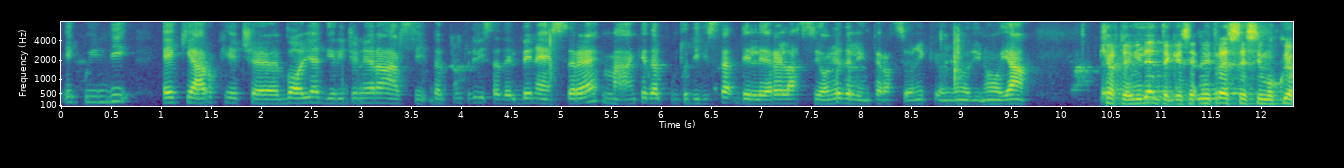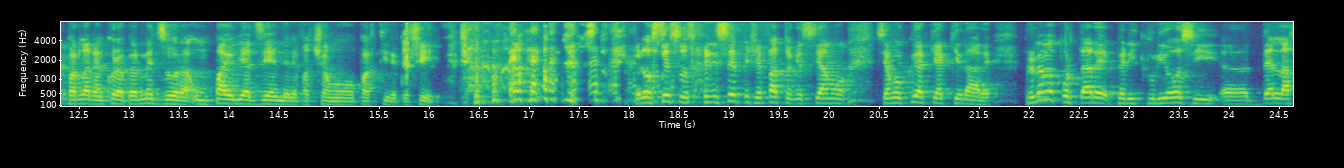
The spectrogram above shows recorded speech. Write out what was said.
e quindi è chiaro che c'è voglia di rigenerarsi dal punto di vista del benessere, ma anche dal punto di vista delle relazioni e delle interazioni che ognuno di noi ha. Certo, è evidente che se noi tre stessimo qui a parlare ancora per mezz'ora, un paio di aziende le facciamo partire così. per lo stesso per il semplice fatto che siamo, siamo, qui a chiacchierare. Proviamo a portare per i curiosi uh, della,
